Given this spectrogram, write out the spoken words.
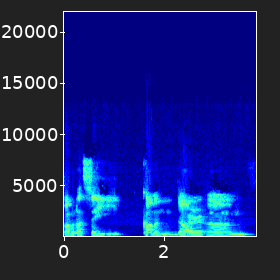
I would not say common. There are um,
